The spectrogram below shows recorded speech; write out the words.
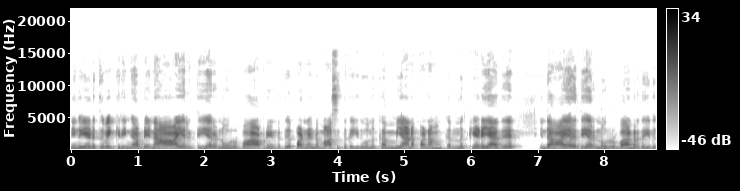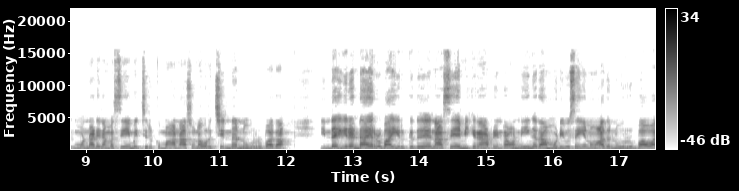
நீங்கள் எடுத்து வைக்கிறீங்க அப்படின்னா ஆயிரத்தி இரநூறுபா அப்படின்றது பன்னெண்டு மாதத்துக்கு இது வந்து கம்மியான பணம் வந்து கிடையாது. இந்த ஆயிரத்தி இரநூறுபான்றது இதுக்கு முன்னாடி நம்ம சேமிச்சிருக்குமா? நான் சொன்ன ஒரு சின்ன நூறுரூபா தான். இந்த இரண்டாயிரம் ரூபாய் இருக்குது நான் சேமிக்கிறேன் அப்படின்றவங்க நீங்கள் தான் முடிவு செய்யணும் அது நூறுரூபாவா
